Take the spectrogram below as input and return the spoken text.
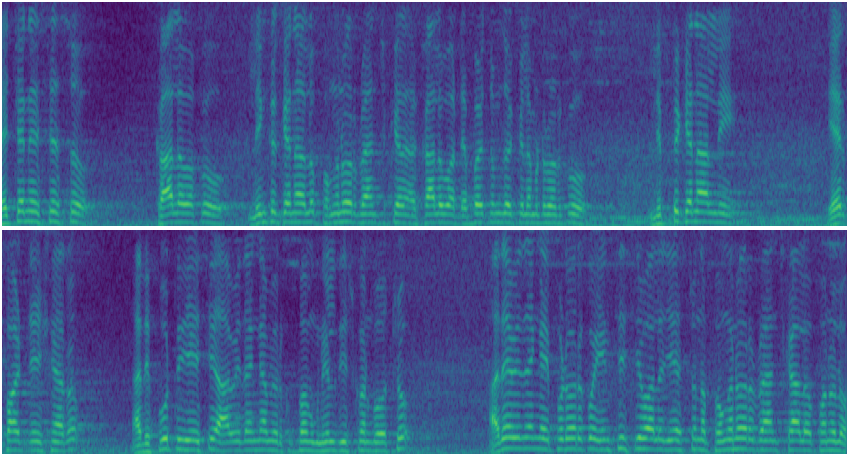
హెచ్ఎన్ఎస్ఎస్ కాలువకు లింక్ కెనాల్ పొంగనూరు బ్రాంచ్ కాలువ డెబ్బై తొమ్మిదో కిలోమీటర్ వరకు లిఫ్ట్ కెనాల్ని ఏర్పాటు చేసినారు. అది పూర్తి చేసి ఆ విధంగా మీరు కుప్పంకు నీళ్ళు తీసుకొని పోవచ్చు. అదేవిధంగా ఇప్పటివరకు ఎన్సీసీ వాళ్ళు చేస్తున్న పొంగనూరు బ్రాంచ్ కాలువ పనులు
